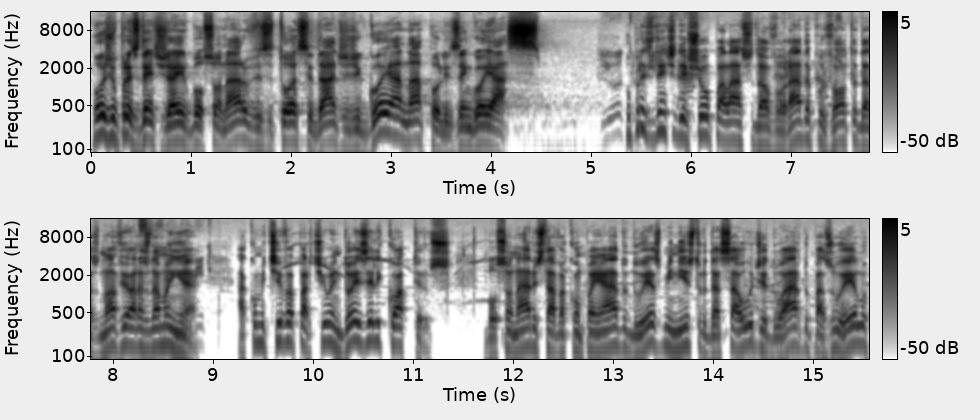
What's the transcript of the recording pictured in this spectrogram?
Hoje, o presidente Jair Bolsonaro visitou a cidade de Goianápolis, em Goiás. O presidente deixou o Palácio da Alvorada por volta das 9 horas da manhã. A comitiva partiu em dois helicópteros. Bolsonaro estava acompanhado do ex-ministro da Saúde, Eduardo Pazuello,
